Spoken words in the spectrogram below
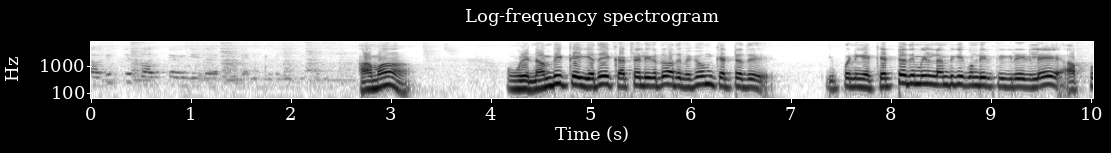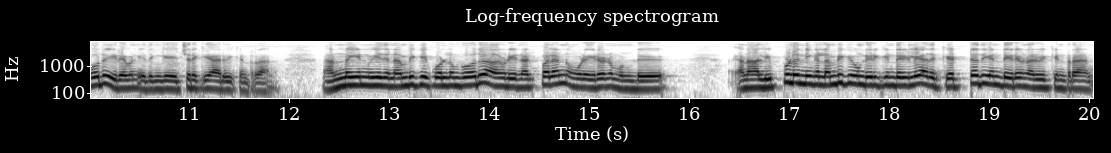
தவிர்த்து பார்க்க ஆமாம் உங்களுடைய நம்பிக்கை எதை கற்றளிக்கிறதோ அது மிகவும் கெட்டது. இப்போ நீங்கள் கெட்டது மேல் நம்பிக்கை கொண்டிருக்கிறீர்களே அப்போது இறைவன் இது இங்கே எச்சரிக்கையாக அறிவிக்கின்றான். நன்மையின் மீது நம்பிக்கை கொள்ளும்போது அதனுடைய நட்பலன் உங்களுடைய இறைவனும் உண்டு. ஆனால் இப்பொழுது நீங்கள் நம்பிக்கை கொண்டிருக்கின்றீர்களே அது கெட்டது என்று இறைவன் அறிவிக்கின்றான்.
